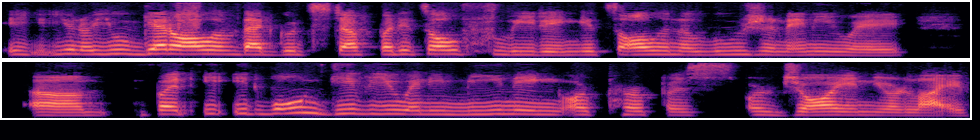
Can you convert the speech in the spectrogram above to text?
it you know you get all of that good stuff but it's all fleeting. It's all an illusion anyway. Um, but it, it, won't give you any meaning or purpose or joy in your life.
